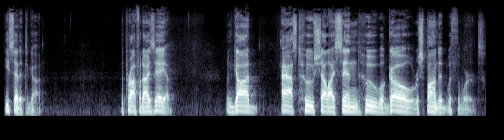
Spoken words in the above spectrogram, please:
he said it to God. The prophet Isaiah, when God asked, Who shall I send? Who will go? responded with the words.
